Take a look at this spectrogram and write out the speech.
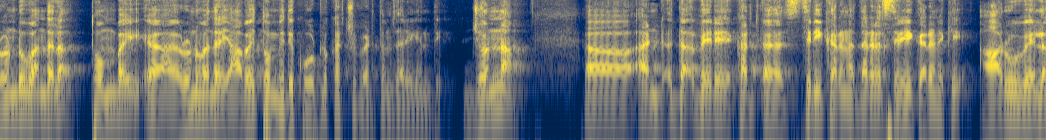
రెండు వందల తొంభై రెండు వందల యాభై తొమ్మిది కోట్లు ఖర్చు పెడతాం జరిగింది. జొన్న అండ్ ద వేరే ఖర్చు స్థిరీకరణ ధరల స్థిరీకరణకి ఆరు వేల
